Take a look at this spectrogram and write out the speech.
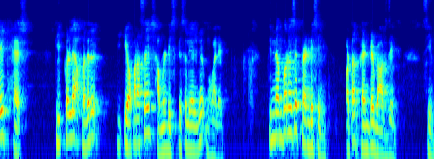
eight hash click করলে আপনাদের কী কী অফার আছে, সামনে ডিসপ্লে চলে আসবে মোবাইলে তিন নম্বর হয়েছে ফ্রেন্ডি সিম অর্থাৎ ফ্রেন্ডের ব্রাউজিং সিম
